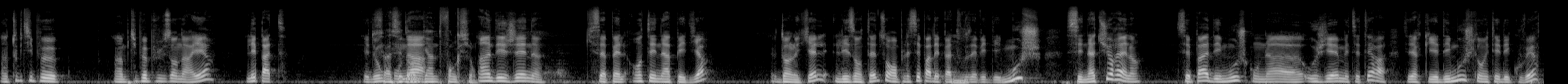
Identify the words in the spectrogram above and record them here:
un tout petit peu un petit peu plus en arrière, les pattes. Et donc, on a de fonction. un des gènes qui s'appelle antennapédia, dans lequel les antennes sont remplacées par des pattes. Mm. Vous avez des mouches, c'est naturel. Hein. C'est pas des mouches qu'on a OGM, etc. C'est-à-dire qu'il y a des mouches qui ont été découvertes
